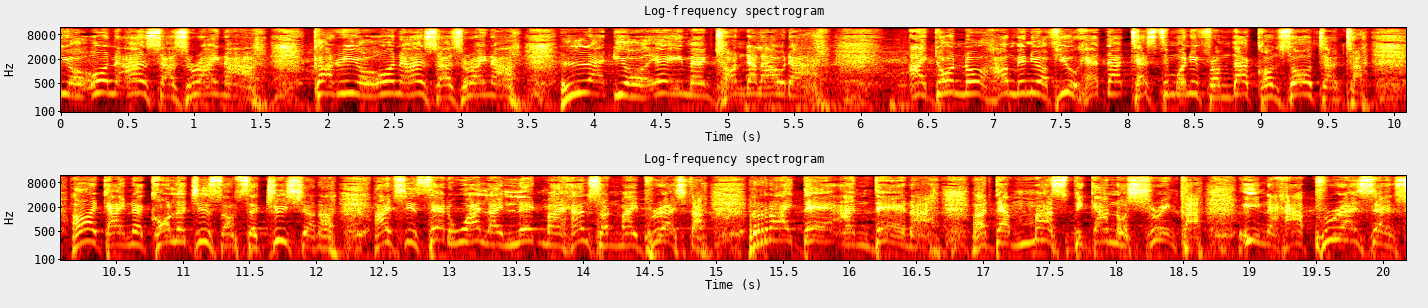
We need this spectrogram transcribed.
your own answers right now. Carry your own answers right now. Let your amen thunder louder. I don't know how many of you heard that testimony from that consultant, our uh, gynecologist obstetrician, uh, and she said, While I laid my hands on my breast, uh, right there and then, the mass began to shrink in her presence.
